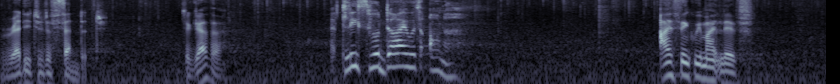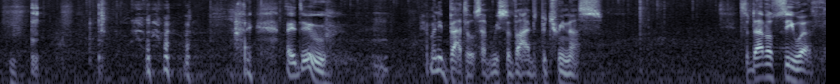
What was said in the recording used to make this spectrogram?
ready to defend it. Together. At least we'll die with honor. I think we might live. I, I do. How many battles have we survived between us? Sir Davos Seaworth,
